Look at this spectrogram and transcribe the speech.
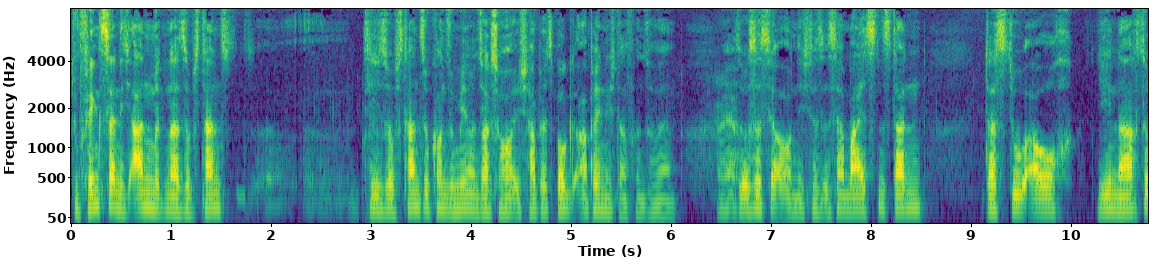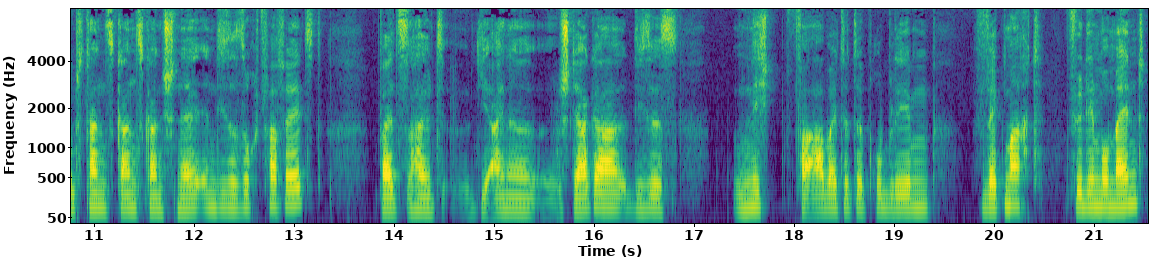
du fängst ja nicht an mit einer Substanz, die Substanz zu konsumieren und sagst, oh, ich habe jetzt Bock, abhängig davon zu werden. Ja. So ist es ja auch nicht. Das ist ja meistens dann, dass du auch je nach Substanz ganz, ganz schnell in diese Sucht verfällst, weil es halt die eine stärker dieses nicht verarbeitete Problem wegmacht für den Moment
